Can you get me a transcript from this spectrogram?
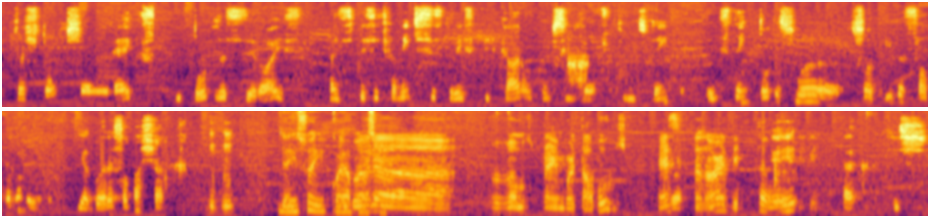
o Flash Thompson, o Rex e todos esses heróis, mas especificamente esses três que ficaram com o simbionte por muito tempo, eles têm toda a sua, sua vida salva na nuvem. E agora é só baixar. Uhum. É isso aí. Qual é agora, a próxima? vamos para Immortal Hulk? Essa é. tá na ordem? Então, é, é, isso.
